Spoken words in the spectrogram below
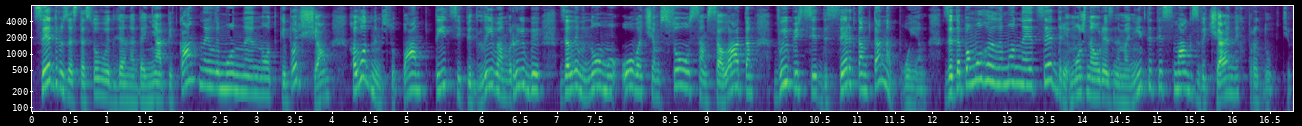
Цедру застосовують для надання пікантної лимонної нотки борщам, холодним супам, птиці, підливам, риби, заливному, овочам, соусам, салатам, випічці, десертам та напоям. За допомогою лимонної цедри можна урізноманітити смак звичайних продуктів.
